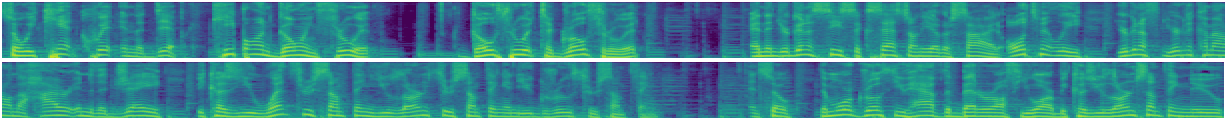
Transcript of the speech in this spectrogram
So we can't quit in the dip. Keep on going through it, go through it to grow through it, and then you're going to see success on the other side. Ultimately, you're going to you're going to come out on the higher end of the J because you went through something, you learned through something and you grew through something. And so, the more growth you have, the better off you are because you learned something new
